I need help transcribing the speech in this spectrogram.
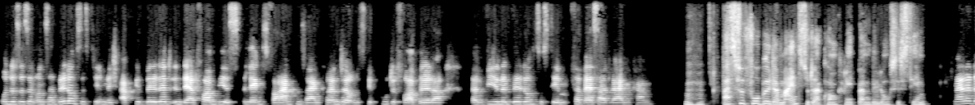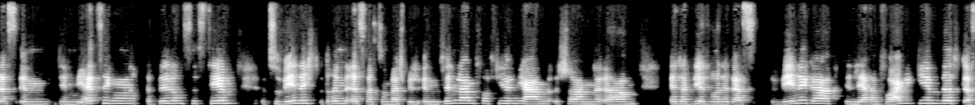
Und es ist in unserem Bildungssystem nicht abgebildet in der Form, wie es längst vorhanden sein könnte. Und es gibt gute Vorbilder, äh, wie ein Bildungssystem verbessert werden kann. Mhm. Was für Vorbilder meinst du da konkret beim Bildungssystem? Ich meine, dass in dem jetzigen Bildungssystem zu wenig drin ist, was zum Beispiel in Finnland vor vielen Jahren schon ähm, etabliert wurde, dass weniger den Lehrern vorgegeben wird, dass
